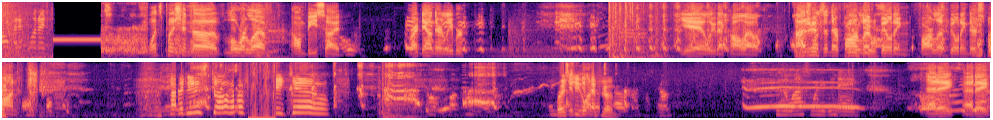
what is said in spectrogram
Oh, I didn't want to. One's pushing the lower left on B side. Oh. Right down there, Lieber. Yeah, look at that call out. I Last one's in their far told you. left building. Far left building, their spawn. I just don't have a kill. Where's fuck. And she you die from? Uh. He's the last one. He's in A. At A, at A.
